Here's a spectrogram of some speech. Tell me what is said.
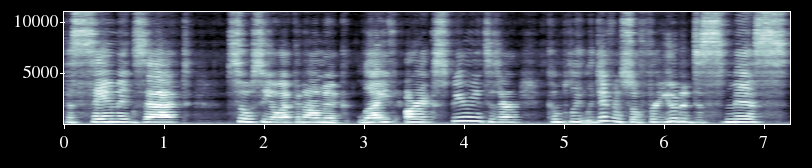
the same exact socioeconomic life, our experiences are completely different. So for you to dismiss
